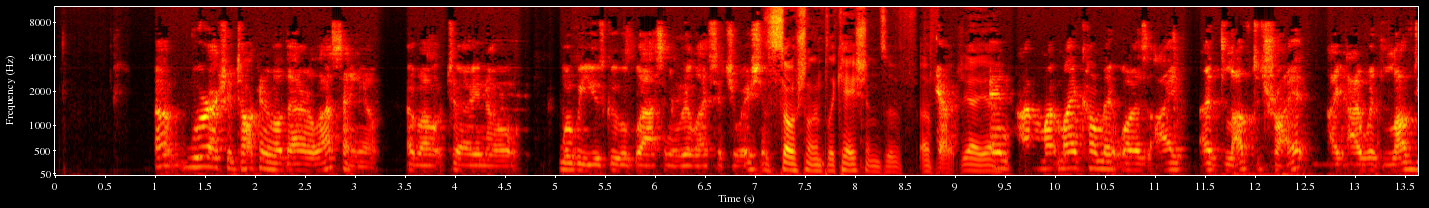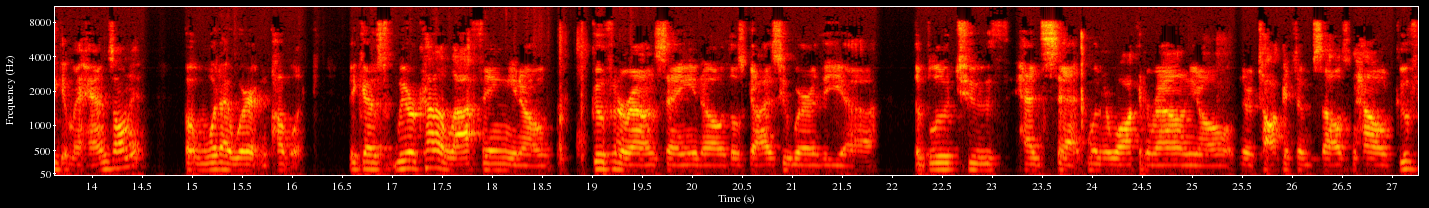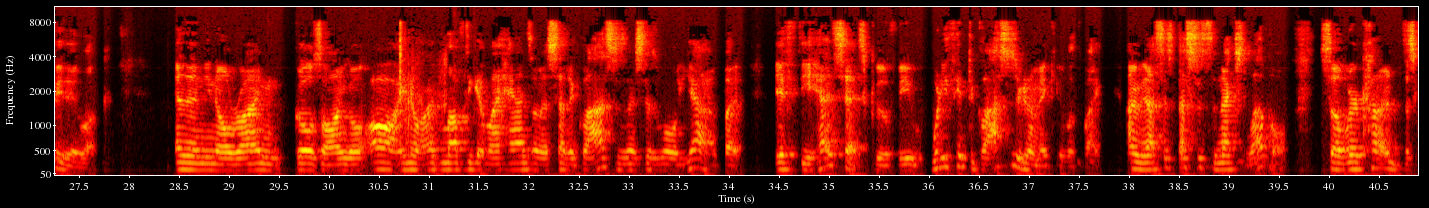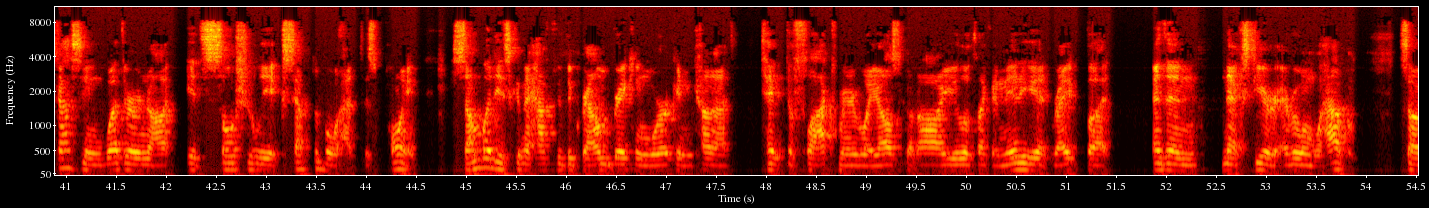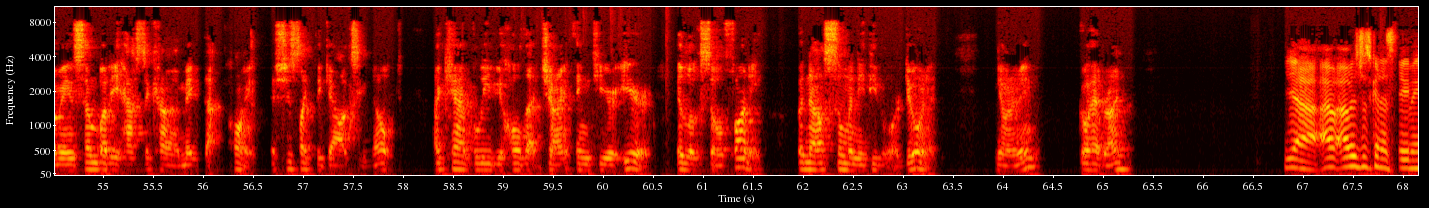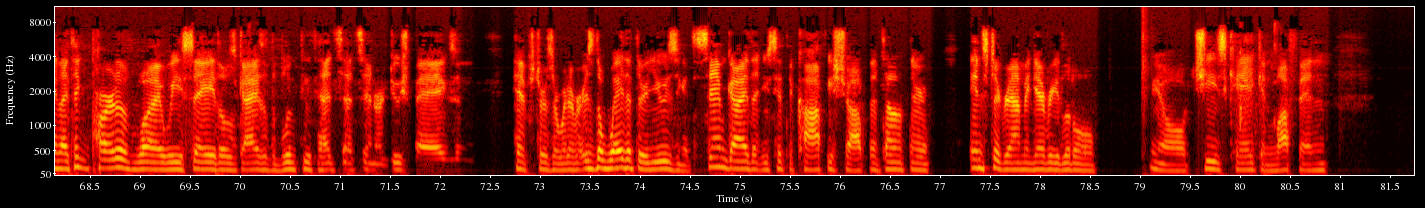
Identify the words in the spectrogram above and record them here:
Uh, we were actually talking about that in our last hangout about uh, you know would we use Google Glass in a real life situation? The social implications of, of Yeah, it. Yeah, yeah. And I, my, my comment was, I I'd love to try it. I, I would love to get my hands on it, but would I wear it in public? Because we were kind of laughing, you know, goofing around, saying, you know, those guys who wear the uh, the Bluetooth headset when they're walking around, you know, they're talking to themselves and how goofy they look. And then, you know, Ryan goes on, go, oh, you know, I'd love to get my hands on a set of glasses. And I says, well, yeah, but if the headset's goofy, what do you think the glasses are going to make you look like? I mean, that's just that's just the next level. So we're kind of discussing whether or not it's socially acceptable at this point. Somebody's going to have to do the groundbreaking work and kind of take the flack from everybody else. Going, oh, you look like an idiot, right? But and then next year, everyone will have them. So I mean, somebody has to kind of make that point. It's just like the Galaxy Note. I can't believe you hold that giant thing to your ear. It looks so funny, but now so many people are doing it. You know what I mean? Go ahead, Ryan. Yeah, I, I was just gonna say. I mean, I think part of why we say those guys with the Bluetooth headsets in are douchebags and hipsters or whatever is the way that they're using it. The same guy that you see at the coffee shop that's out there Instagramming every little, you know, cheesecake and muffin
